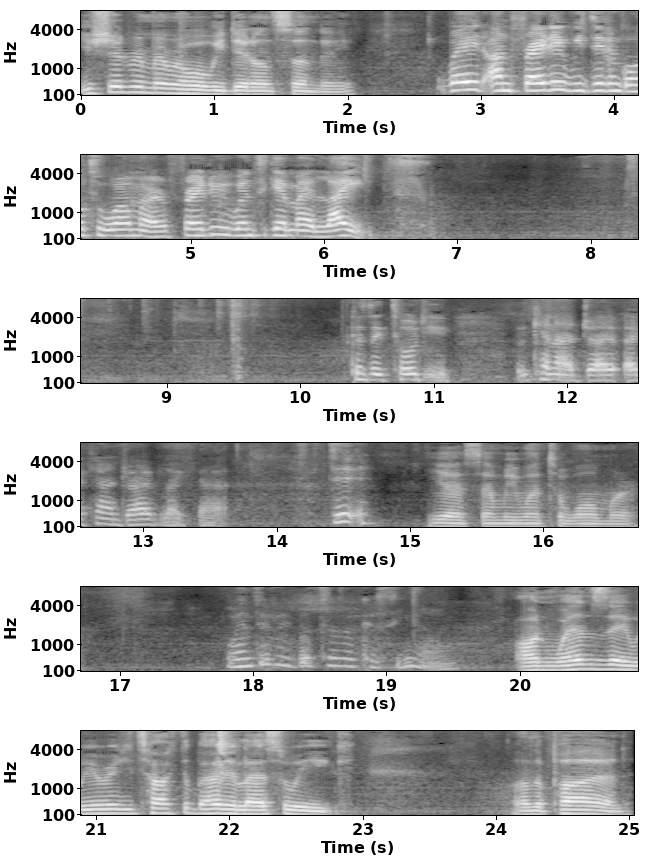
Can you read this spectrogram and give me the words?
you should remember what we did on Sunday. Wait, on Friday we didn't go to Walmart. Friday we went to get my lights. Cause I told you, we cannot drive. I can't drive like that. Did Yes, and we went to Walmart when did we go to the casino? on Wednesday. We already talked about it last week on the pod.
